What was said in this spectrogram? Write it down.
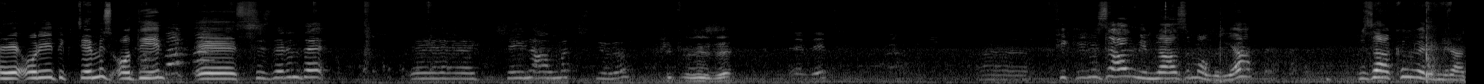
e, oraya dikeceğimiz o değil. Ee, sizlerin de e, şeyini almak istiyorum. Fikrinizi. Evet. Ee, fikrinizi almayayım lazım olur ya. Bize akıl verin biraz.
